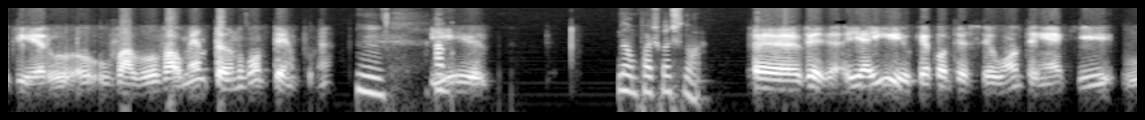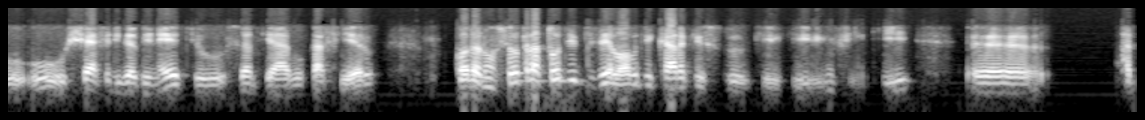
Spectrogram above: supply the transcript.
o dinheiro, o valor vai aumentando com o tempo. Né? Hum. E, Não, pode continuar. É, veja, e aí o que aconteceu ontem é que o, o chefe de gabinete, o Santiago Cafiero, quando anunciou, tratou de dizer logo de cara que, que, que enfim, que é, a,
